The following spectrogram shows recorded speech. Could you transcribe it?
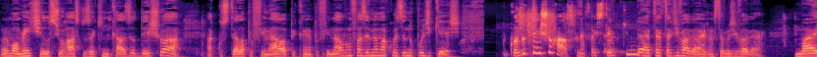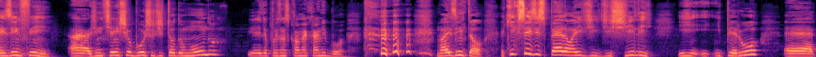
Normalmente os churrascos aqui em casa eu deixo a, a costela pro final, a picanha pro final. Vamos fazer a mesma coisa no podcast. Quando tem churrasco, né? Faz tempo que não. É, tá, tá devagar, nós estamos devagar. Mas enfim, a gente enche o bucho de todo mundo e aí depois nós comemos a carne boa. Mas então, o que, que vocês esperam aí de, de Chile e, e, e Peru? É,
